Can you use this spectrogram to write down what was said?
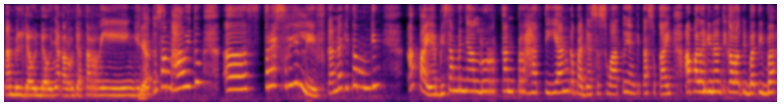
ngambil daun-daunnya kalau udah kering gitu. Ya. Itu somehow itu eh, stress relief karena kita mungkin apa ya bisa menyalurkan perhatian kepada sesuatu yang kita sukai. Apalagi nanti kalau tiba-tiba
